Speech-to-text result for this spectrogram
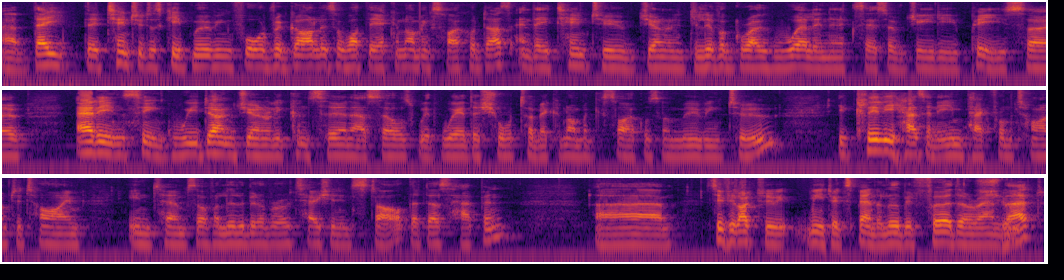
Uh, they, they tend to just keep moving forward regardless of what the economic cycle does, and they tend to generally deliver growth well in excess of GDP. So, at InSync, we don't generally concern ourselves with where the short term economic cycles are moving to. It clearly has an impact from time to time in terms of a little bit of a rotation in style that does happen. Um, so if you'd like to, me to expand a little bit further around sure. that,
